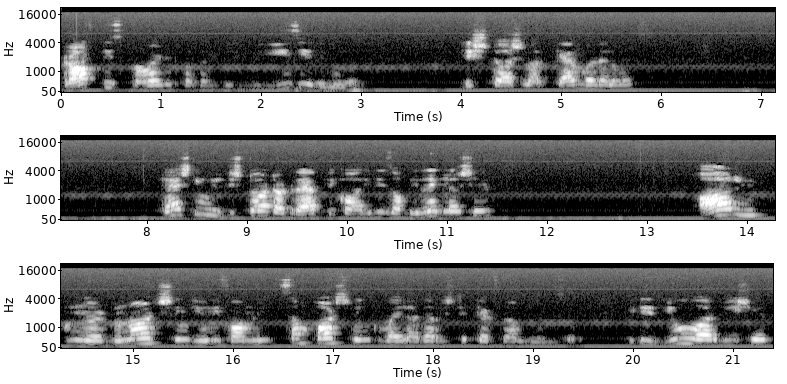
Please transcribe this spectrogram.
draft is provided for them, it will be easy removal distortion or cambered elements. Casting will distort or wrap because it is of irregular shape. All mm, do not shrink uniformly. Some parts shrink while others restricted from doing so. It is U or V shape.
